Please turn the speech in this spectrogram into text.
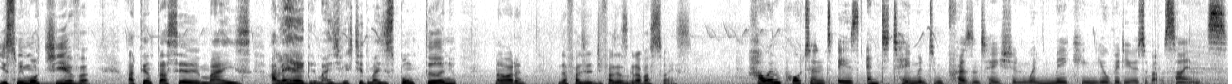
Isso me motiva a tentar ser mais alegre, mais divertido, mais espontâneo na hora de fazer, de fazer as gravações. How important is entertainment and presentation when making your videos about science?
